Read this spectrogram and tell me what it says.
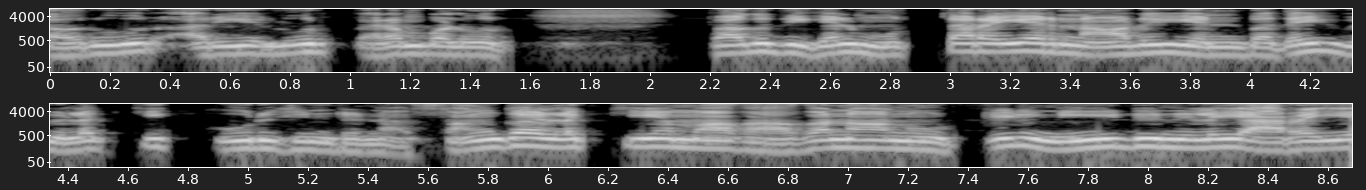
கரூர் அரியலூர் பெரம்பலூர் பகுதிகள் முத்தரையர் நாடு என்பதை விளக்கி கூறுகின்றன. சங்க இலக்கியமாக அகநானூற்றில் நீடுநிலை அறைய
